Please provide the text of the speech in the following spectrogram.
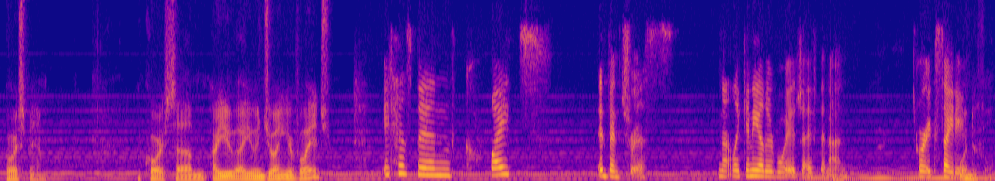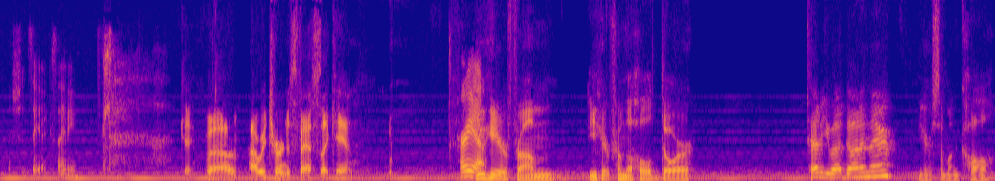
Of course, ma'am. Of course. Um, are you are you enjoying your voyage? It has been quite adventurous. Not like any other voyage I've been on. Or exciting. Wonderful. I should say exciting. Okay. Well, I'll return as fast as I can. Hurry up. You hear from you hear from the hold door. Ted, are you about done in there? You hear someone call.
